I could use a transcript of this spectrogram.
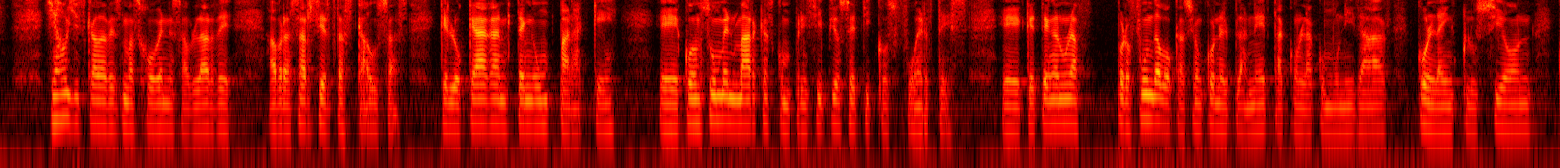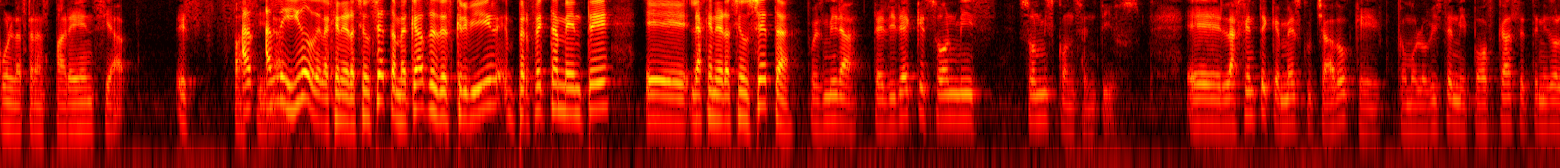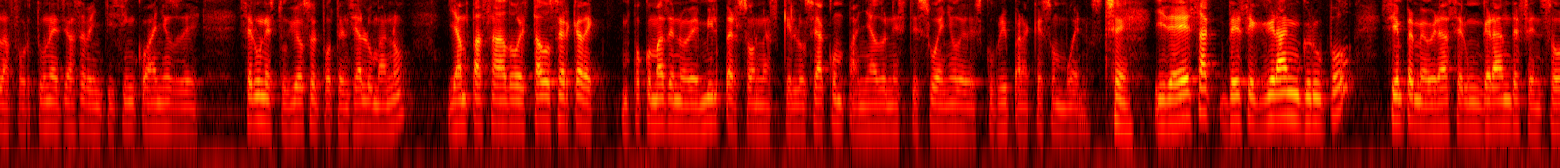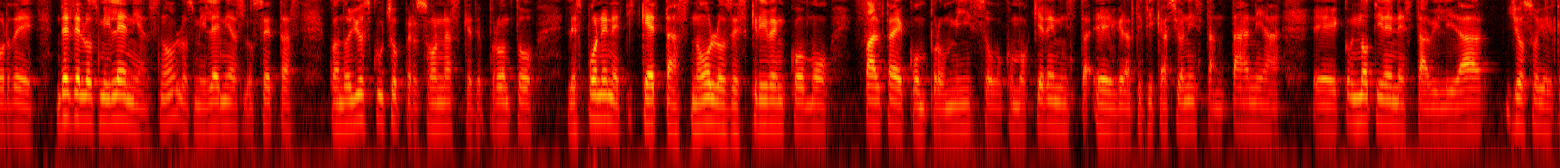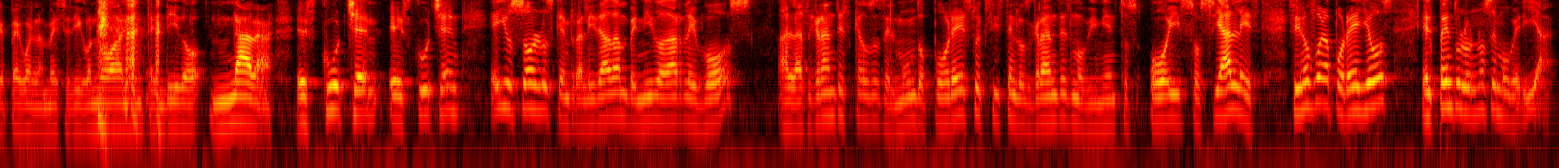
Ya oyes cada vez más jóvenes hablar de abrazar ciertas causas, que lo que hagan tenga un para qué, eh, consumen marcas con principios éticos fuertes, eh, que tengan una profunda vocación con el planeta, con la comunidad, con la inclusión, con la transparencia. Es Has, leído de la generación Z, me acabas de describir perfectamente eh, la generación Z. Pues mira, te diré que son mis, son mis consentidos. Eh, la gente que me ha escuchado, que como lo viste en mi podcast, he tenido la fortuna desde hace 25 años de ser un estudioso del potencial humano y han pasado, he estado cerca de un poco más de nueve mil personas que los he acompañado en este sueño de descubrir para qué son buenos. Sí. Y de esa, de ese gran grupo, siempre me verá ser un gran defensor de, desde los millennials, ¿no? Los millennials, los zetas, cuando yo escucho personas que de pronto les ponen etiquetas, ¿no? Los describen como falta de compromiso, como quieren eh, gratificación instantánea, eh, no tienen estabilidad, yo soy el que pego en la mesa y digo, no han entendido nada. Escuchen, escuchen. Ellos son los que en realidad han venido a darle voz a las grandes causas del mundo. Por eso existen los grandes movimientos hoy sociales. Si no fuera por ellos, el péndulo no se movería.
